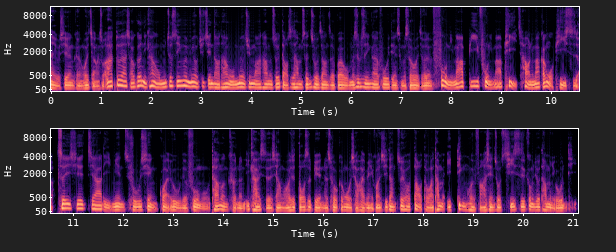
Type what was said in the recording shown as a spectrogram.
那有些人可能会讲说啊，对啊，小哥，你看我们就是因为没有去检讨他们，我们没有去骂他们，所以导致他们生出了这样子的怪物。我们是不是应该负一点什么社会责任？负你妈逼，负你妈屁，操你妈，关我屁事啊！这一些家里面出现怪物的父母，他们可能一开始的想法是都是别人的错，跟我小孩没关系。但最后到头来，他们一定会发现说，其实根本就他们有问题。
